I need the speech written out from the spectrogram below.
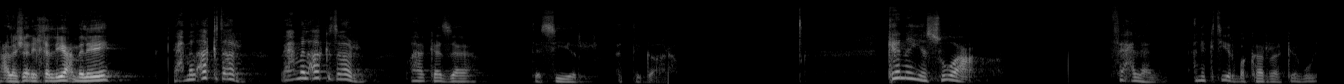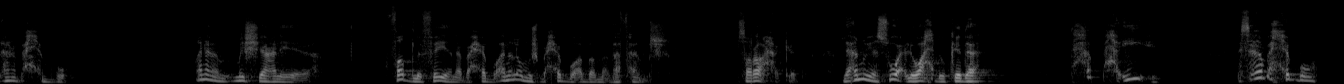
علشان يخليه يعمل إيه؟ يعمل أكتر ويعمل أكتر. وهكذا تسير التجارة. كان يسوع فعلا أنا كتير بكرر كده بقول أنا بحبه. وأنا مش يعني فضل فيا أنا بحبه. أنا لو مش بحبه أبقى ما بفهمش. بصراحة كده. لأنه يسوع لوحده كده. تحب حقيقي. بس أنا بحبه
